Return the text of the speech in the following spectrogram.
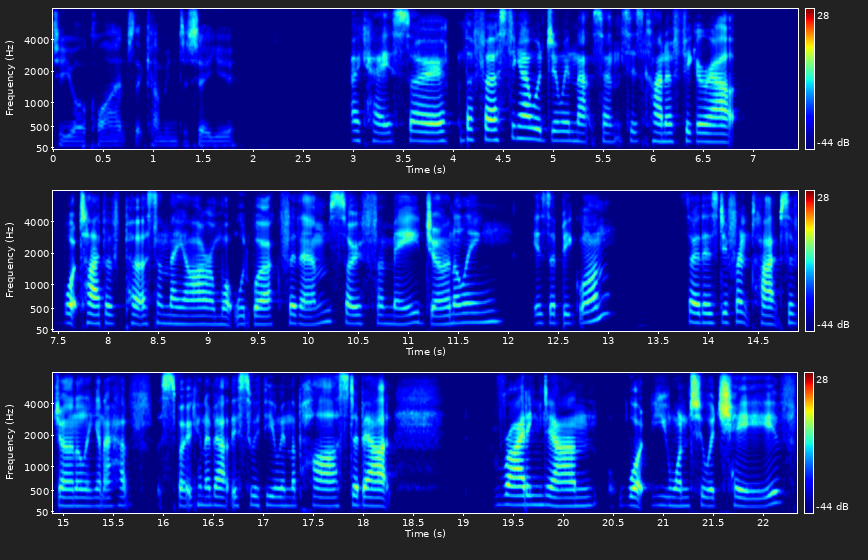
to your clients that come in to see you? Okay, so the first thing I would do in that sense is kind of figure out what type of person they are and what would work for them. So for me, journaling is a big one. Mm-hmm. So there's different types of journaling, and I have spoken about this with you in the past about writing down what you want to achieve,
